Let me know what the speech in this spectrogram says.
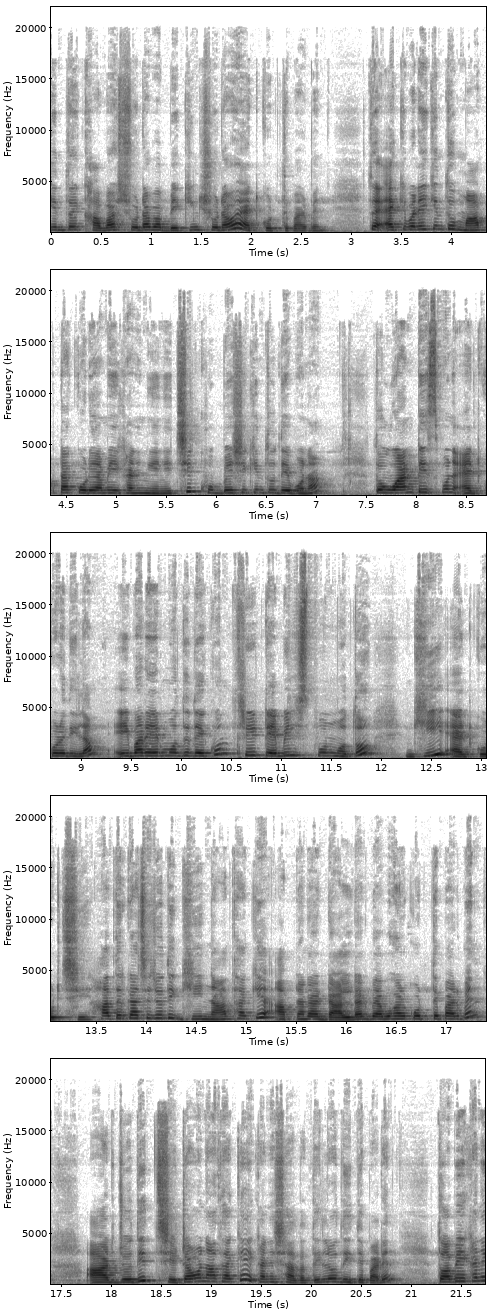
কিন্তু ওই খাবার সোডা বা বেকিং সোডাও অ্যাড করতে পারবেন। তো একেবারেই কিন্তু মাপটা করে আমি এখানে নিয়ে নিচ্ছি, খুব বেশি কিন্তু দেব না। তো ওয়ান টিস্পুন অ্যাড করে দিলাম। এইবার এর মধ্যে দেখুন থ্রি টেবিল স্পুন মতো ঘি অ্যাড করছি। হাতের কাছে যদি ঘি না থাকে, আপনারা ডালডার ব্যবহার করতে পারবেন। আর যদি সেটাও না থাকে, এখানে সাদা তেলও দিতে পারেন। তবে এখানে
